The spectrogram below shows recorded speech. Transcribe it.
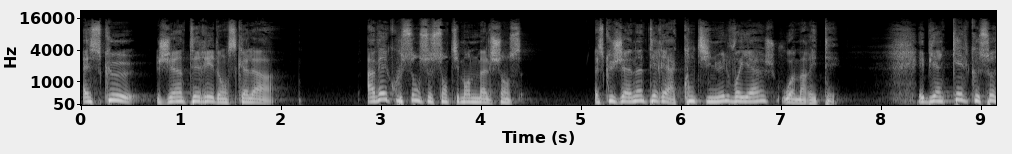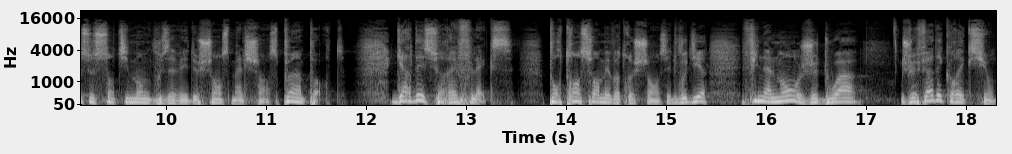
Est-ce que j'ai intérêt dans ce cas-là, avec ou sans ce sentiment de malchance, est-ce que j'ai un intérêt à continuer le voyage ou à m'arrêter? Eh bien, quel que soit ce sentiment que vous avez de chance, malchance, peu importe, gardez ce réflexe pour transformer votre chance et de vous dire, finalement, je dois, je vais faire des corrections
